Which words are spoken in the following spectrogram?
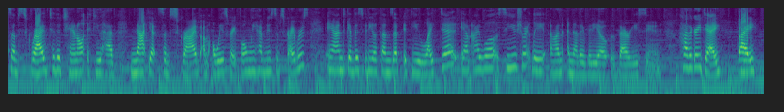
subscribe to the channel if you have not yet subscribed. I'm always grateful when we have new subscribers and give this video a thumbs up if you liked it and I will see you shortly on another video very soon. Have a great day. Bye.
